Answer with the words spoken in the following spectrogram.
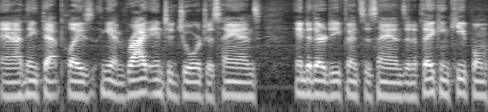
And I think that plays, again, right into Georgia's hands, into their defense's hands. And if they can keep them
